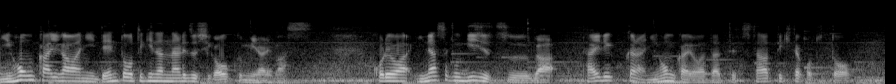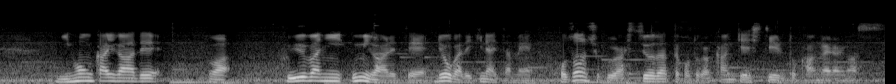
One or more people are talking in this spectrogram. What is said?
日本海側に伝統的な慣れ寿司が多く見られます。これは稲作技術が大陸から日本海を渡って伝わってきたことと日本海側では冬場に海が荒れて漁ができないため保存食が必要だったことが関係していると考えられます。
